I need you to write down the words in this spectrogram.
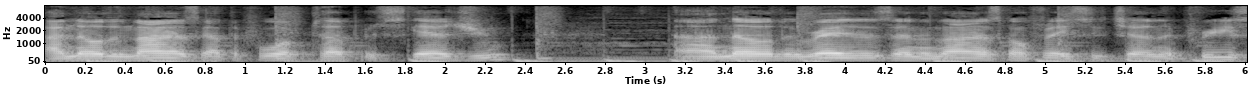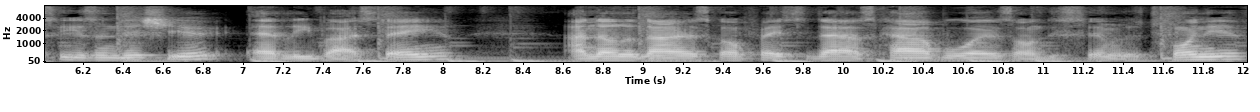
I know the Niners got the fourth toughest schedule. I know the Raiders and the Niners gonna face each other in the preseason this year at Levi Stadium. I know the Niners gonna face the Dallas Cowboys on December the 20th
